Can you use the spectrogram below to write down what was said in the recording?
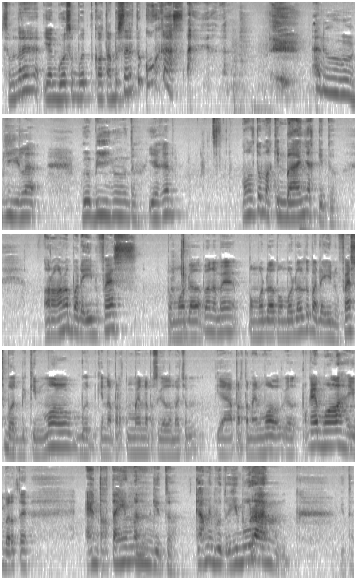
Sebenarnya yang gue sebut kota besar itu kokas. Aduh gila. Gue bingung tuh ya kan? Mall tuh makin banyak gitu. Orang-orang pada invest pemodal apa namanya pemodal-pemodal tuh pada invest buat bikin mall buat bikin apartemen apa segala macam ya apartemen mall pokoknya mall lah ibaratnya. Entertainment gitu. Kami butuh hiburan. Gitu.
